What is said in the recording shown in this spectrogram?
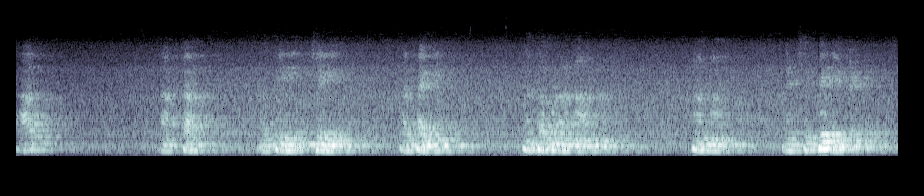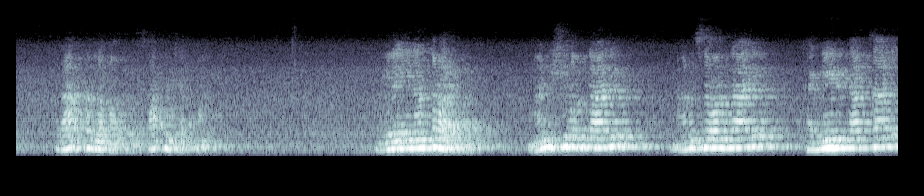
కాదు. అక్క నా చెల్లి చెల్లి నా తల్లి నా తమ్ముడు నా నాన్న నేను చెప్పేది ఏంటంటే రాత్రుల్లో మాత్రం సాకులు చెప్పాను వీలైనంత వరకు మనిషి వంగాలి మనసు వంగాలి కన్నీరు కాచాలి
